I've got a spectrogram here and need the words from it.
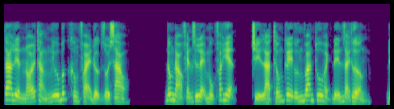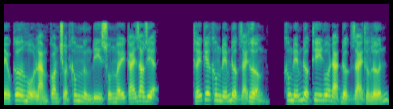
Ta liền nói thẳng như bức không phải được rồi sao? Đông đảo fans lệ mục phát hiện, chỉ là thống kê ứng vãn thu hoạch đến giải thưởng, đều cơ hồ làm con chuột không ngừng đi xuống mấy cái giao diện. Thấy kia không đếm được giải thưởng, không đếm được thi đua đạt được giải thưởng lớn,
